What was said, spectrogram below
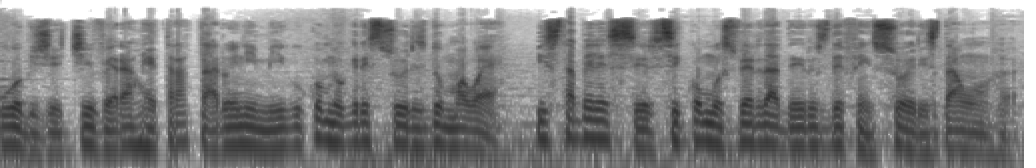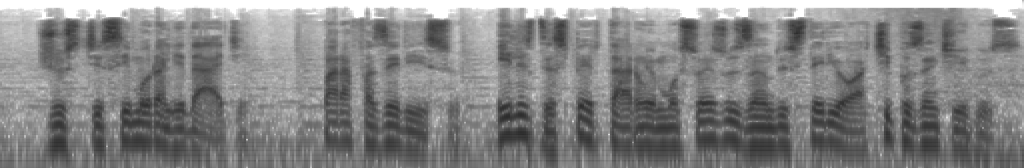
O objetivo era retratar o inimigo como agressores do mal é, estabelecer-se como os verdadeiros defensores da honra, justiça e moralidade. Para fazer isso, eles despertaram emoções usando estereótipos antigos,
